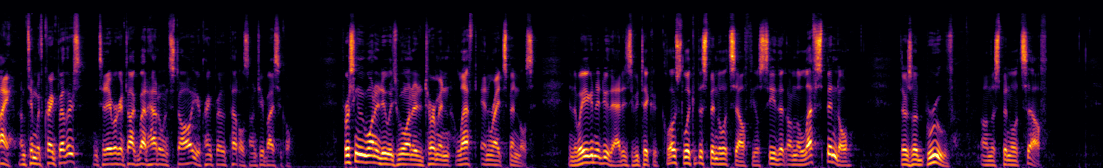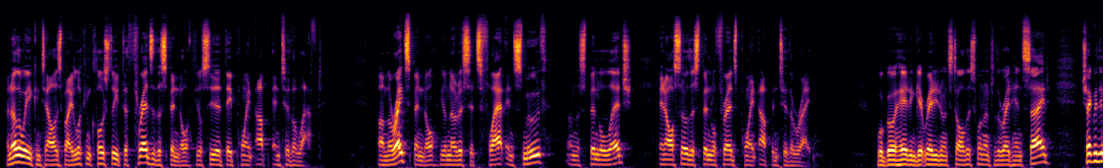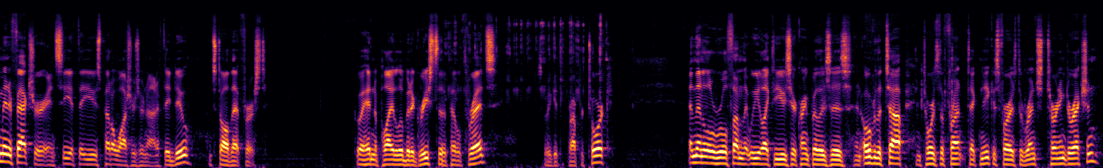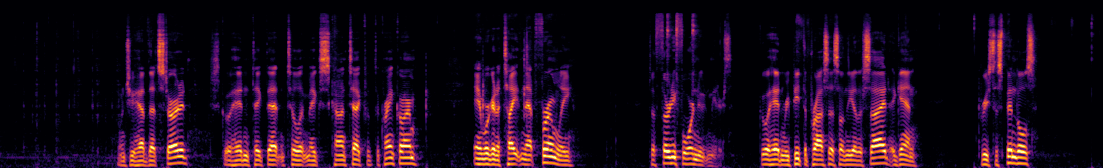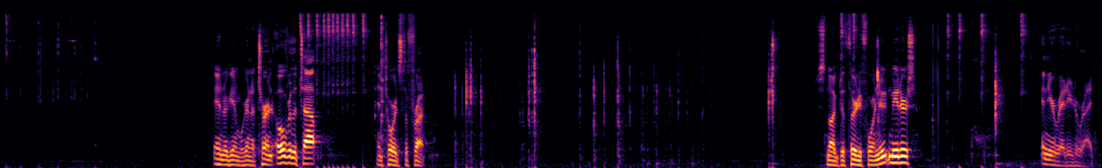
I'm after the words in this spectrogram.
Hi, I'm Tim with Crank Brothers, and today we're going to talk about how to install your Crank Brother pedals onto your bicycle. First thing we want to do is we want to determine left and right spindles. And the way you're going to do that is if you take a close look at the spindle itself, you'll see that on the left spindle, there's a groove on the spindle itself. Another way you can tell is by looking closely at the threads of the spindle, you'll see that they point up and to the left. On the right spindle, you'll notice it's flat and smooth on the spindle ledge, and also the spindle threads point up and to the right. We'll go ahead and get ready to install this one onto the right hand side. Check with the manufacturer and see if they use pedal washers or not. If they do, install that first. Go ahead and apply a little bit of grease to the pedal threads so we get the proper torque. And then a little rule of thumb that we like to use here Crank Brothers is an over the top and towards the front technique as far as the wrench turning direction. Once you have that started, just go ahead and take that until it makes contact with the crank arm. And we're going to tighten that firmly to 34 newton meters. Go ahead and repeat the process on the other side. Again, grease the spindles. And again, we're going to turn over the top and towards the front. Snug to 34 newton meters. And you're ready to ride.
